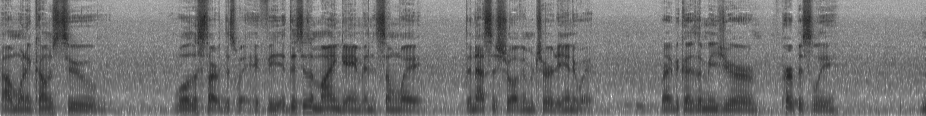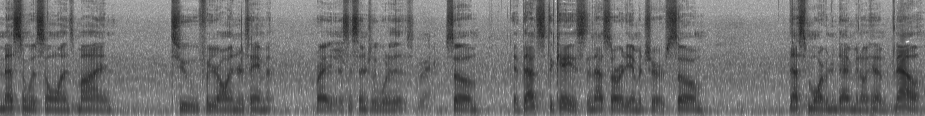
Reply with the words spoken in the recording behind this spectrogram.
Um, when it comes to, well, let's start this way. If, if this is a mind game and in some way, then that's a show of immaturity anyway, mm-hmm. right? Because that means you're purposely messing with someone's mind to for your own entertainment, right? Yeah. essentially what it is. Right. So if that's the case, then that's already immature. So that's more of an indictment on him. Now,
